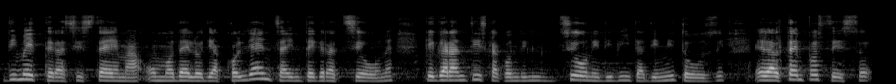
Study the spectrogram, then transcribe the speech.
di mettere a sistema un modello di accoglienza e integrazione che garantisca condizioni di vita dignitosi e al tempo stesso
